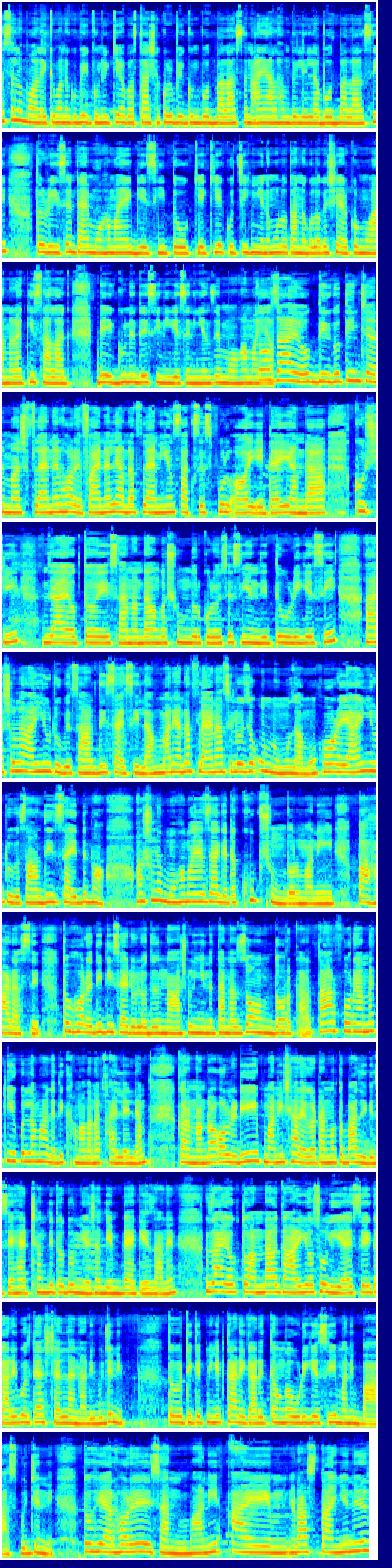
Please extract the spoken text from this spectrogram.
আসসালামু আলাইকুম অনেক বেগুনের কি অবস্থা? আশা করি বেগুন বহুত ভালো আছেন। আয় আলহামদুলিল্লাহ, বহুত ভালো আছি। তো রিসেন্ট টাইম মহামায়া গেছি, তো কে কে কুচি হিয়েন মূলত আনগুলোকে শেয়ার করব আনারা কি সালাক? বেগুনে দিয়ে চিনি গেছেন ইয়েন যে মহামায়া। যাই হোক, দীর্ঘ তিন চার মাস প্ল্যানের হরে। ফাইনালি আমরা প্ল্যান ইয়েন সাকসেসফুল হয়, এটাই আমরা খুশি। যাই হোক, তো এই সান আমরা সুন্দর করে হয়েছে, সিএনজিতে উড়ে গেছি। আসলে আমি ইউটিউবে সার্চ দিয়ে চাইছিলাম। মানে আমরা প্ল্যান আছিল যে অন্য মুজামো হরে, আই ইউটিউবে সার্চ দিয়ে না। আসলে মহামায়া জায়গাটা খুব সুন্দর মানে পাহাড় আছে। তো হরে দিয়ে ডিসাইড হলো যে না, আসলে ইয়ে তারা জন দরকার। তারপরে আমরা কি করলাম? আগে দিয়ে খানা দানা খাই লাইলাম। কারণ আমরা অলরেডি মানে সাড়ে এগারোটার মতো বাজে গেছে। হেড শান্তি তো দুনিয়া শান্তি ব্যাগে জানেন। যাই হোক, তো আমরা গাড়িও চলিয়ে আসে গাড়ি বলতে আসছে লাইনারি বুঝিনি? তো টিকিট মিকেট কাড়ি গাড়িতে অঙ্গা উড়ি গেছি মানে বাস, বুঝছেন নি? তো হেয়ার হরে সান মানে আই রাস্তা ইয়েনের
